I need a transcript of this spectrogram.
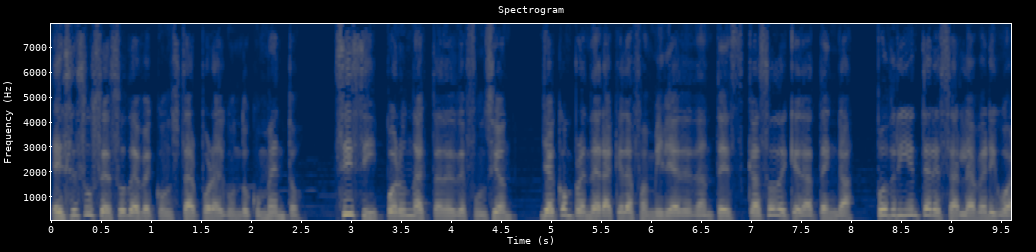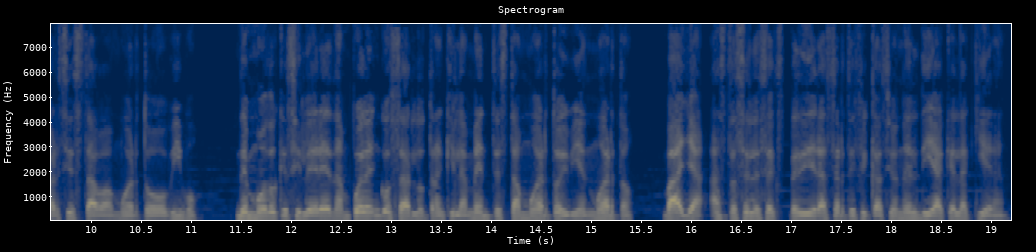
Ese suceso debe constar por algún documento. Sí, sí, por un acta de defunción. Ya comprenderá que la familia de Dantes, caso de que la tenga, podría interesarle averiguar si estaba muerto o vivo de modo que si le heredan pueden gozarlo tranquilamente, está muerto y bien muerto. Vaya, hasta se les expedirá certificación el día que la quieran.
